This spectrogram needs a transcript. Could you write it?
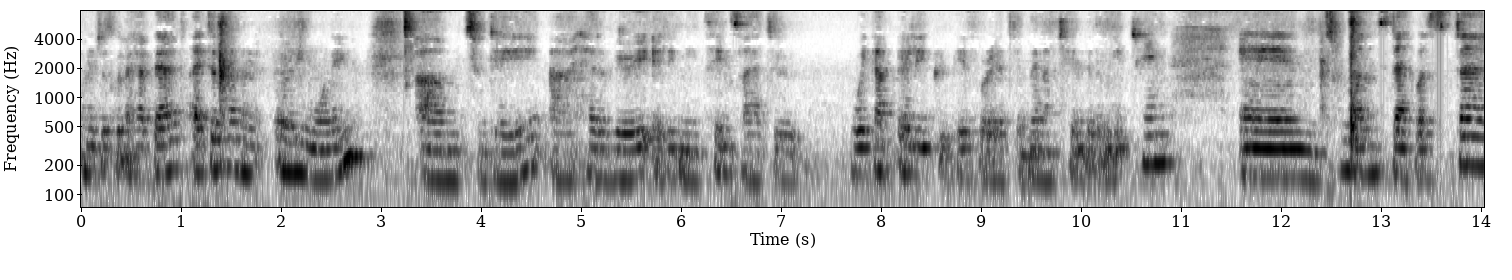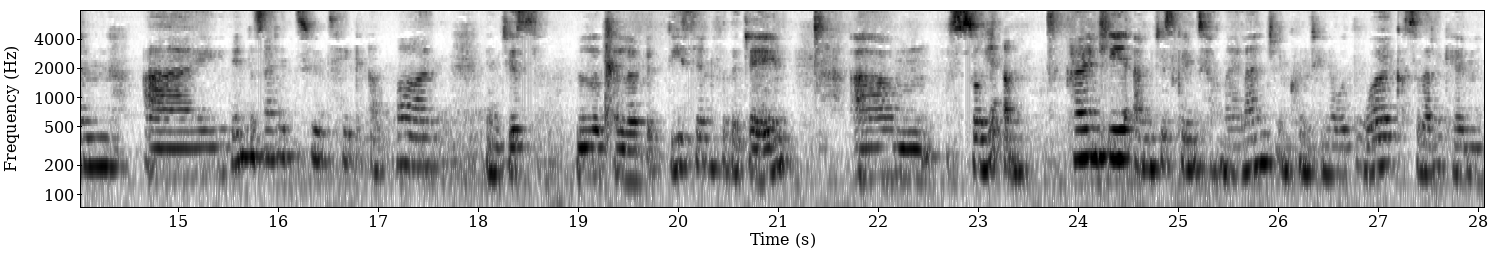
i'm just gonna have that. I did have an early morning um today. I had a very early meeting so i had to wake up early prepare for it and then attend the meeting and once that was done i then decided to take a bath and just look a little bit decent for the day um, so yeah currently i'm just going to have my lunch and continue with the work so that i can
